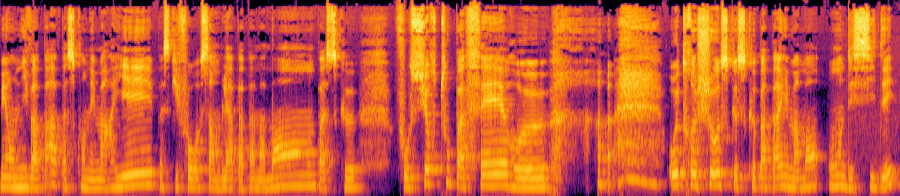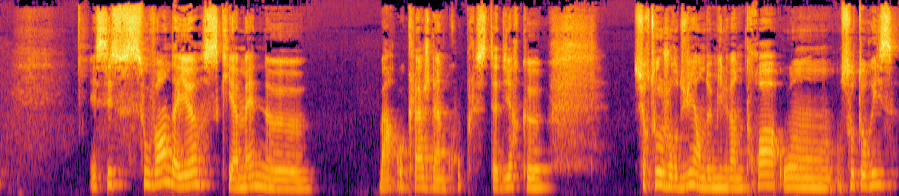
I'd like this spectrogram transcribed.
mais on n'y va pas parce qu'on est marié, parce qu'il faut ressembler à papa maman, parce que faut surtout pas faire euh, autre chose que ce que papa et maman ont décidé. Et c'est souvent d'ailleurs ce qui amène euh, ben, au clash d'un couple, c'est-à-dire que surtout aujourd'hui en 2023 où on, s'autorise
